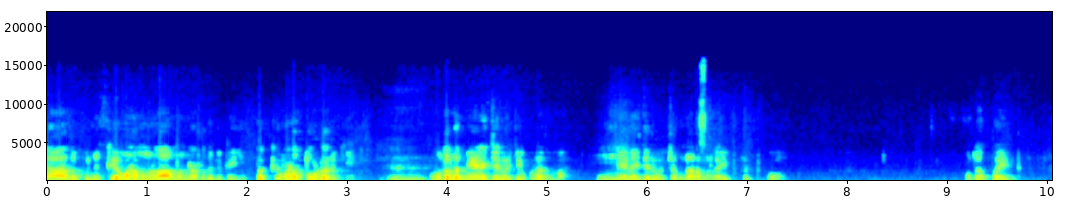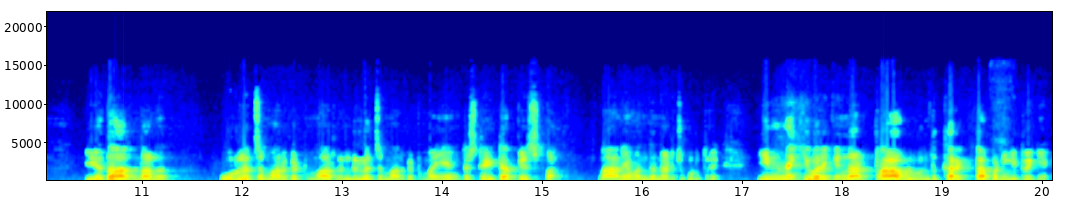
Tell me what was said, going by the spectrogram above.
நான் அதை கொஞ்சம் கவனம் இல்லாமல் நடந்துக்கிட்டேன். இப்போ கவனத்தோடு இருக்கேன். முதல்ல மேனேஜர் வைக்கக்கூடாதும்மா. மேனேஜர் வச்சோம்னா நம்ம லைஃப் கெட்டு போவோம் முதல் பாயிண்ட் எதா இருந்தாலும் ஒரு லட்சமா இருக்கட்டுமா ரெண்டு லட்சமா இருக்கட்டுமா என்கிட்ட ஸ்ட்ரைட்டாக பேசுப்பா. நானே வந்து நடிச்சு கொடுத்துறேன். இன்னைக்கு வரைக்கும் நான் ட்ராவல் வந்து கரெக்டாக பண்ணிக்கிட்டு இருக்கேன்.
